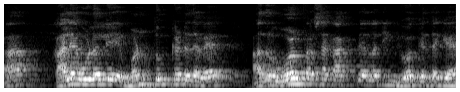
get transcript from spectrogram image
ಆ ಕಾಲೆಗಳಲ್ಲಿ ಮಣ್ಣು ತುಂಬ್ಕೊಂಡಿದ್ದಾವೆ ಅದ್ರ ಓಳ್ ತರ್ಸಕ್ಕೆ ಆಗ್ತಾ ಇಲ್ಲ ನಿಮ್ಮ ಯೋಗ್ಯತೆಗೆ.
